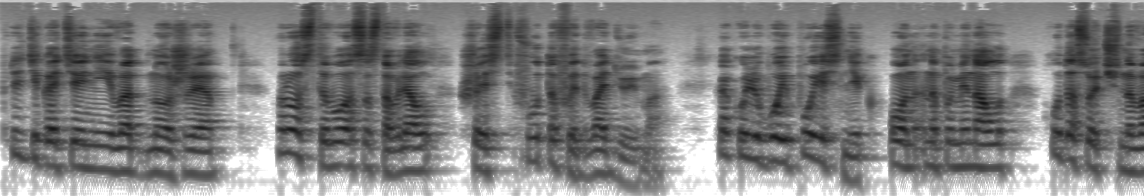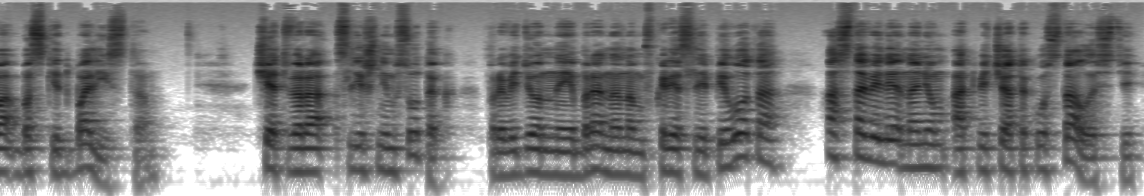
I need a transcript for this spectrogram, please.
при тяготении в одно же. Рост его составлял 6 футов и 2 дюйма. Как у любой поясник, он напоминал худосочного баскетболиста. Четверо с лишним суток, проведенные Бреннаном в кресле пилота, оставили на нем отпечаток усталости,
